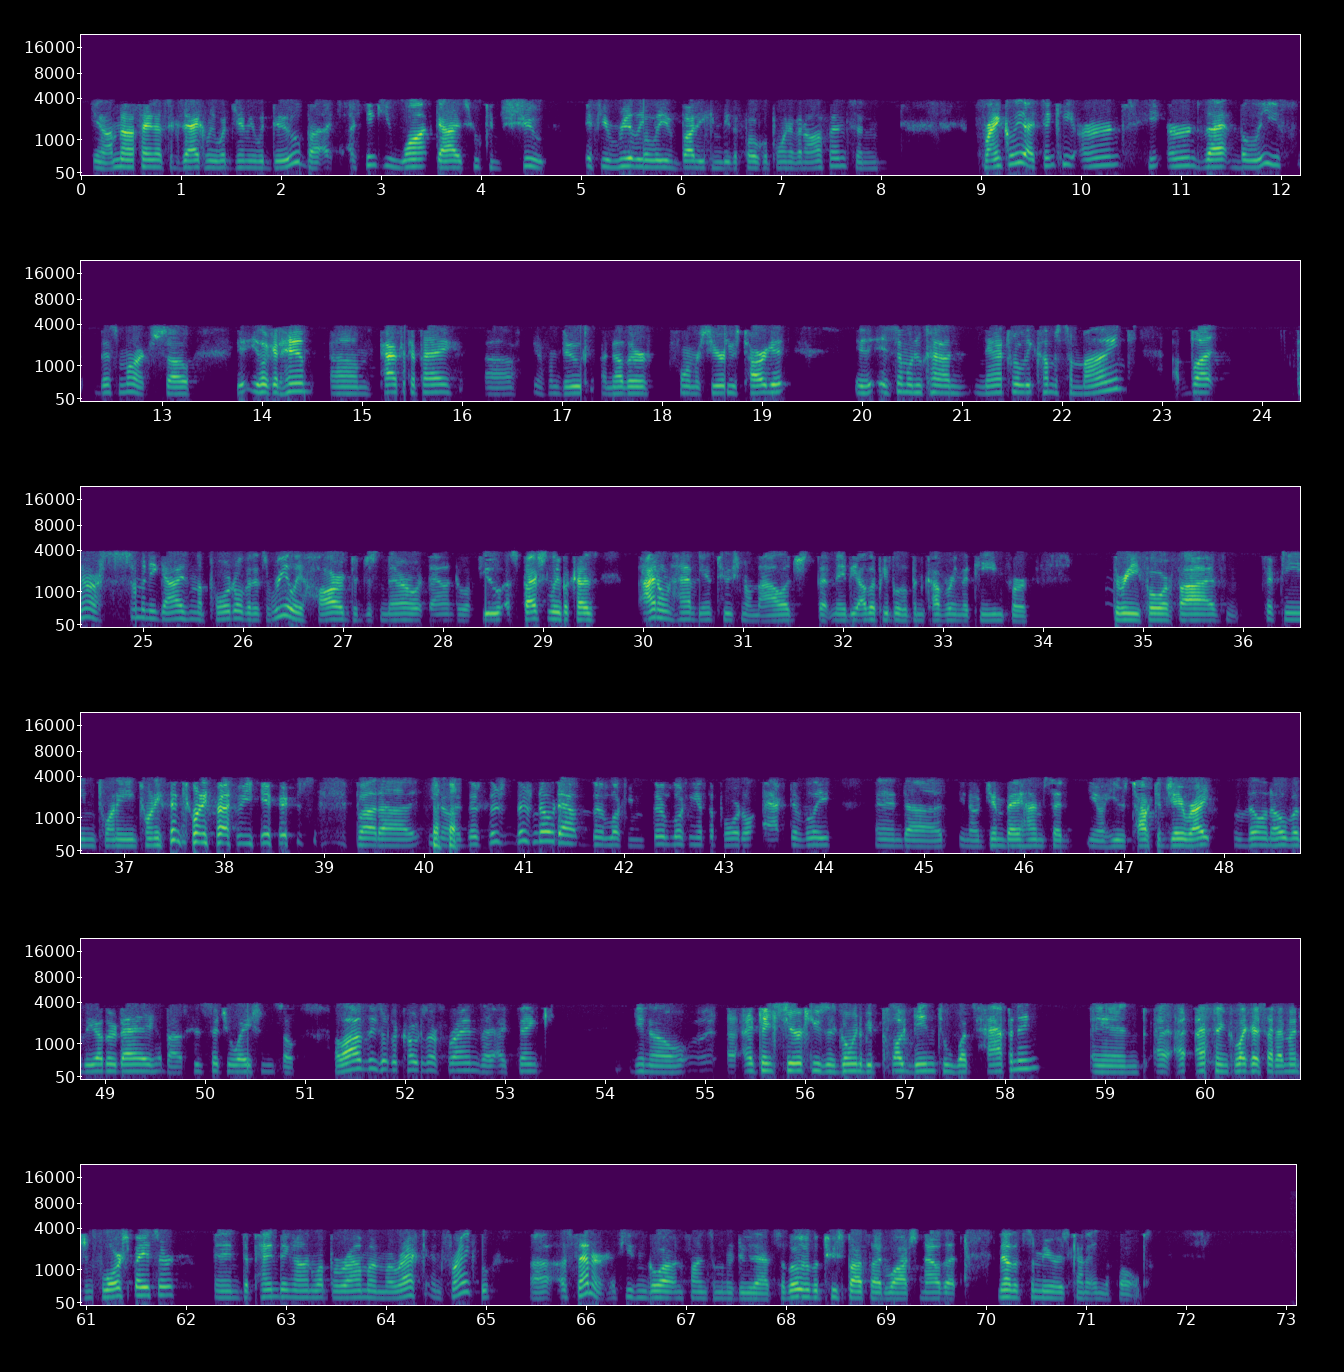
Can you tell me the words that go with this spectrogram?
You know, I'm not saying that's exactly what Jimmy would do, but I, I think you want guys who can shoot if you really believe Buddy can be the focal point of an offense and frankly, I think he earned he earned that belief this March. So you, you look at him, um, Patrick Tape, uh, you know, from Duke, another former Syracuse target, is, is someone who kind of naturally comes to mind. But there are so many guys in the portal that it's really hard to just narrow it down to a few, especially because I don't have the institutional knowledge that maybe other people who've been covering the team for three, four, five, 15, 20, 20, 25 years. But uh, you know, there's there's there's no doubt they're looking they're looking at the portal actively. And uh, you know, Jim Boeheim said, you know, he was talked to Jay Wright Villanova the other day about his situation. So a lot of these other coaches are friends. I, I think, you know, I think Syracuse is going to be plugged into what's happening. And I, I think, like I said, I mentioned floor spacer, and depending on what Bourama and Marek and Frank do, uh, a center if you can go out and find someone to do that. So those are the two spots I'd watch now that now that Symir is kind of in the fold.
